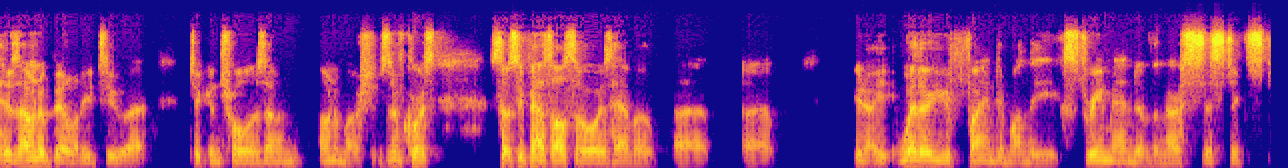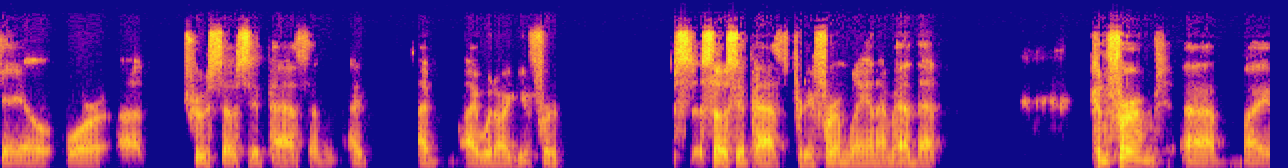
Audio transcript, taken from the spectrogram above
his own ability to uh, to control his own own emotions. And of course, sociopaths also always have a, a, a you know whether you find him on the extreme end of the narcissistic scale or a true sociopath, and I I, I would argue for sociopaths pretty firmly, and I've had that confirmed uh, by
